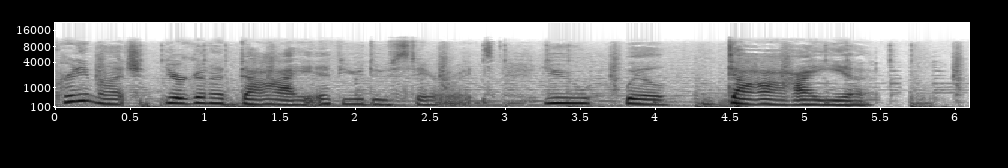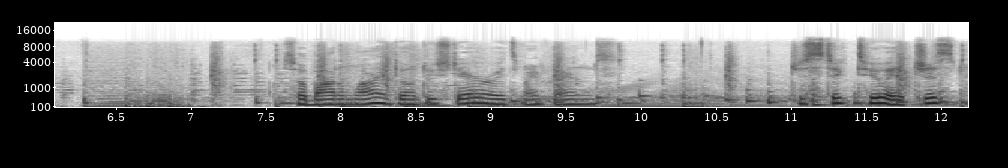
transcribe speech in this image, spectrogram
Pretty much, you're gonna die if you do steroids. You will die. So, bottom line, don't do steroids, my friends. Just stick to it. Just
